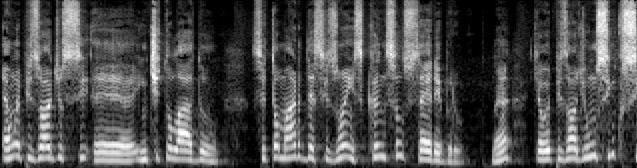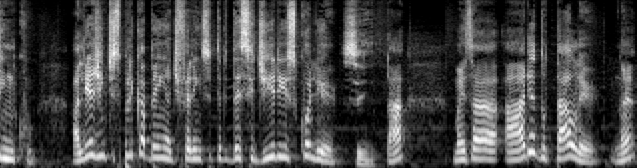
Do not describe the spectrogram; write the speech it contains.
é um episódio é, intitulado Se Tomar Decisões Cansa o Cérebro, né? que é o episódio 155 Ali a gente explica bem a diferença entre decidir e escolher. Sim. Tá? Mas a, a área do Thaler, né?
